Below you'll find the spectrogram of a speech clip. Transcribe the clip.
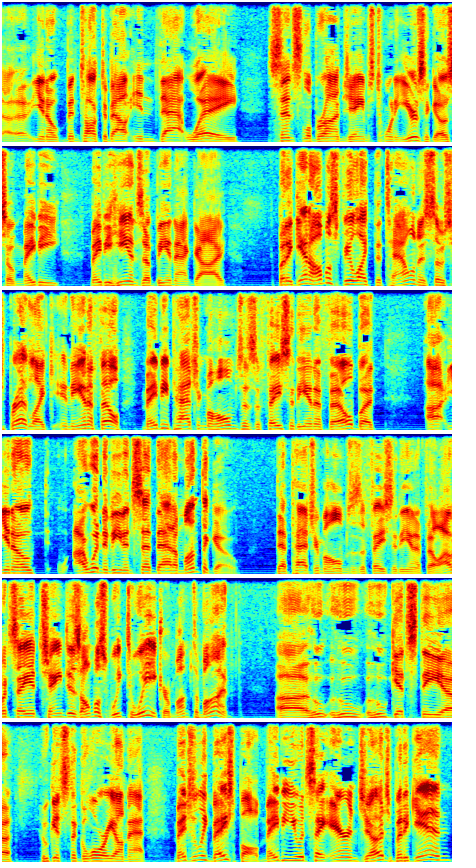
Uh, you know, been talked about in that way since LeBron James 20 years ago. So maybe maybe he ends up being that guy. But again, I almost feel like the talent is so spread. Like in the NFL, maybe Patrick Mahomes is the face of the NFL, but uh, you know, I wouldn't have even said that a month ago that Patrick Mahomes is the face of the NFL. I would say it changes almost week to week or month to month. Uh, who who who gets the uh, who gets the glory on that? Major League Baseball. Maybe you would say Aaron Judge, but again,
